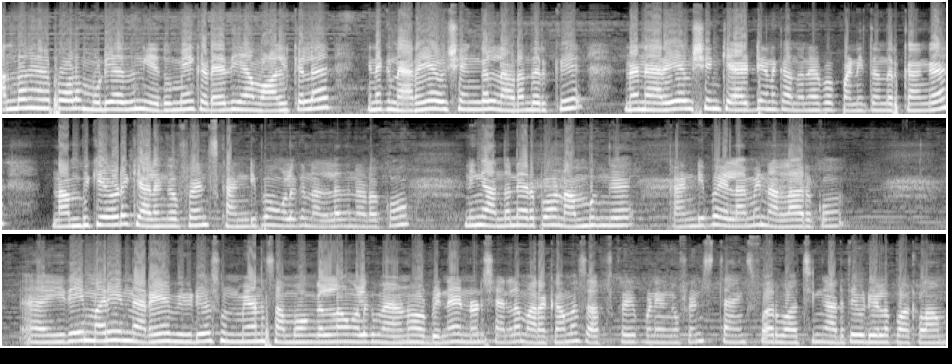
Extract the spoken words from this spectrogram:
அந்தோனியார் போல முடியாதுன்னு எதுவுமே கிடையாது. என் வாழ்க்கையில் எனக்கு நிறைய விஷயங்கள் நடந்திருக்கு. நான் நிறைய விஷயம் கேட்டு எனக்கு அந்த நேரப்போ பண்ணி தந்திருக்காங்க. நம்பிக்கையோடு கேளுங்க ஃப்ரெண்ட்ஸ் கண்டிப்பாக உங்களுக்கு நல்லது நடக்கும். நீங்கள் அந்த நேரப்போ நம்புங்க. கண்டிப்பாக எல்லாமே நல்லாயிருக்கும் இதே மாதிரி நிறைய வீடியோஸ் உண்மையான சம்பவங்கள்லாம் உங்களுக்கு வேணும் அப்படின்னா என்னோட சேனலை மறக்காமல் சப்ஸ்கிரைப் பண்ணிடுங்க ஃப்ரெண்ட்ஸ் தேங்க்ஸ் ஃபார் வாட்சிங் அடுத்த வீடியோவில் பார்க்கலாம்.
